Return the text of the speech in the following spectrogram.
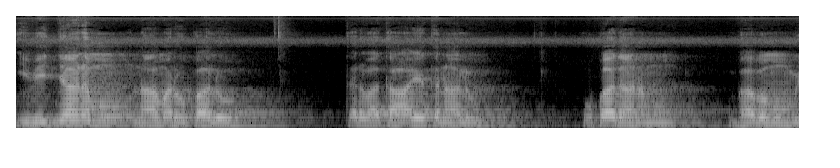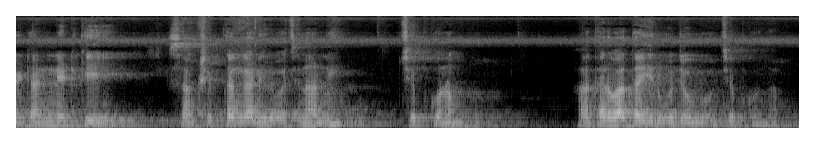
ఈ విజ్ఞానము నామరూపాలు తర్వాత ఆయతనాలు ఉపాదానము భావము వీటన్నిటికీ సంక్షిప్తంగా నిర్వచనాన్ని చెప్పుకున్నాం. ఆ తర్వాత ఈరోజు చెప్పుకుందాం.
